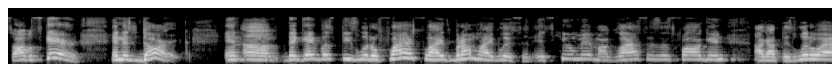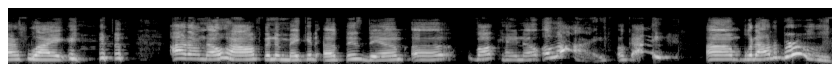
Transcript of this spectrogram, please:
So I was scared and it's dark. And um they gave us these little flashlights, but I'm like, listen, it's humid, my glasses is fogging. I got this little ass light. I don't know how I'm finna make it up this damn uh volcano alive, okay? Um, without a bruise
